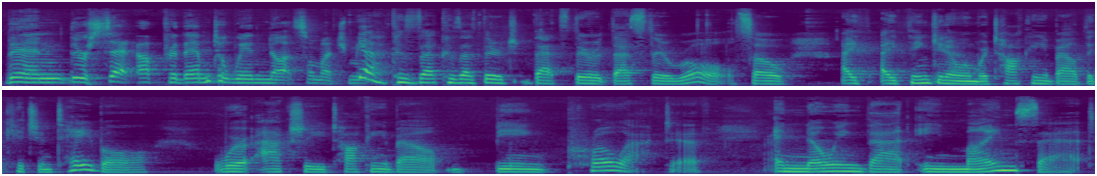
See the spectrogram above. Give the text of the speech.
then they're set up for them to win, not so much me. Yeah, because that because that's their that's their that's their role. So I I think you know when we're talking about the kitchen table, we're actually talking about being proactive and knowing that a mindset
